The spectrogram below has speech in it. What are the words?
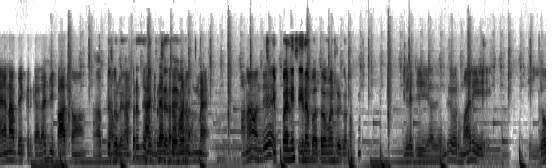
ஹேனா பேக்கருக்காக தான் ஜி பார்த்தோம். அப்படி சொல்லுங்க. அப்புறம் உண்மை. ஆனா வந்து ஸ்கிப் பண்ணி சீனை பார்த்தோமான்னு இருக்கணும். இல்ல ஜி அது வந்து ஒரு மாதிரி ஐயோ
